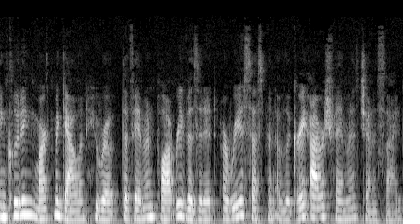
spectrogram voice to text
including Mark McGowan, who wrote The Famine Plot Revisited, a reassessment of the Great Irish Famine as Genocide,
